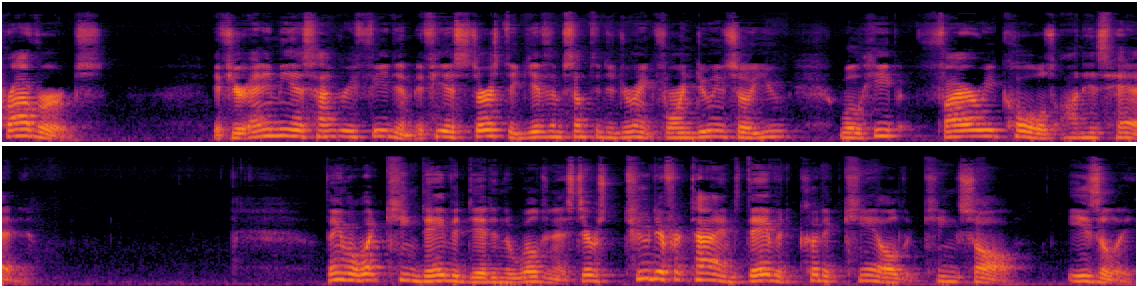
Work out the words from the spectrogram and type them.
Proverbs. If your enemy is hungry, feed him. If he is thirsty, give him something to drink. For in doing so, you will heap fiery coals on his head. Think about what King David did in the wilderness. There was two different times David could have killed King Saul easily.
